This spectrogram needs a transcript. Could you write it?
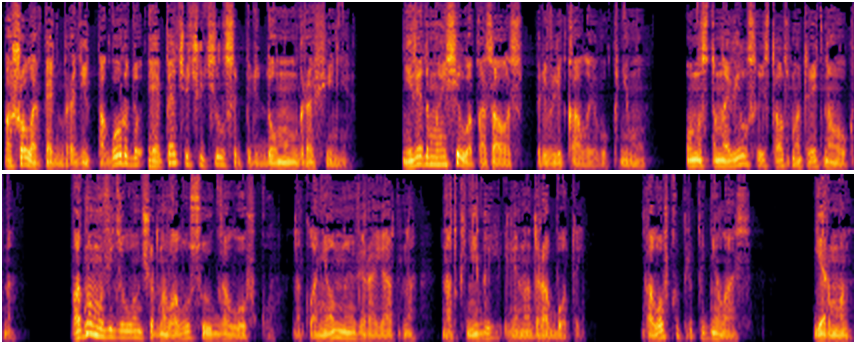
пошел опять бродить по городу и опять очутился перед домом графини. Неведомая сила, казалось, привлекала его к нему. Он остановился и стал смотреть на окна. В одном увидел он черноволосую головку, наклоненную, вероятно, над книгой или над работой. Головка приподнялась. Герман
